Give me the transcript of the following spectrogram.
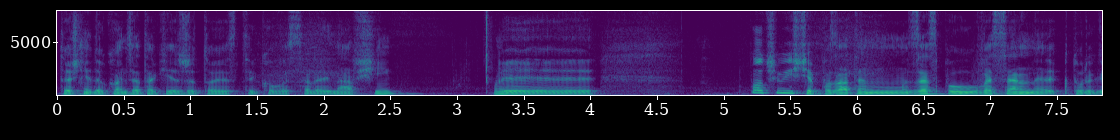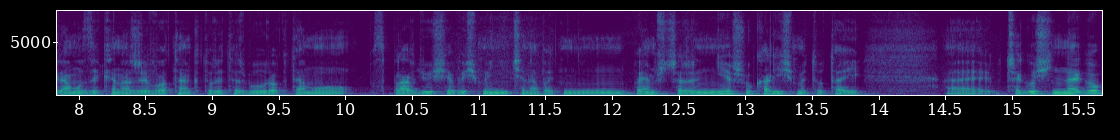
też nie do końca tak jest, że to jest tylko wesele na wsi. Yy, oczywiście, poza tym zespół weselny, który gra muzykę na żywo, ten, który też był rok temu, sprawdził się wyśmienicie. Nawet, powiem szczerze, nie szukaliśmy tutaj e, czegoś innego,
